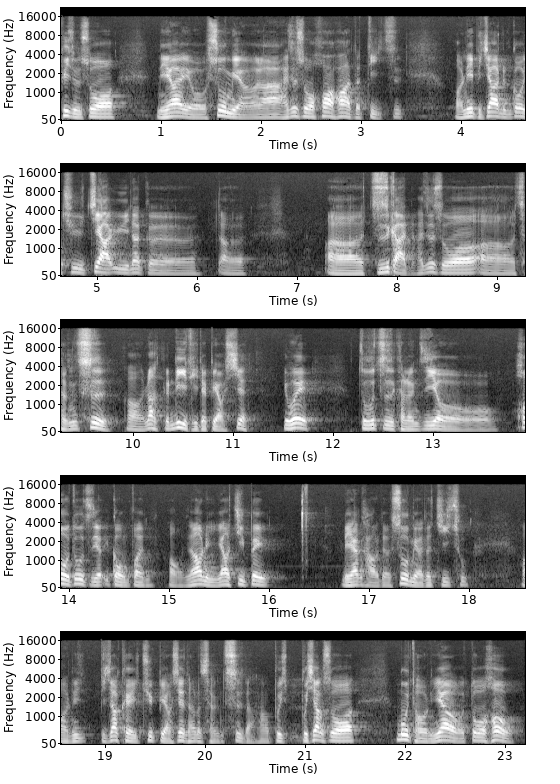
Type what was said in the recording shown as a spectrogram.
譬如说你要有素描啦，还是说画画的底子。哦，你比较能够去驾驭那个呃呃质感，还是说呃层次哦那个立体的表现？因为竹子可能只有厚度只有一公分哦，然后你要具备良好的素描的基础哦，你比较可以去表现它的层次的哈，不不像说木头你要有多厚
